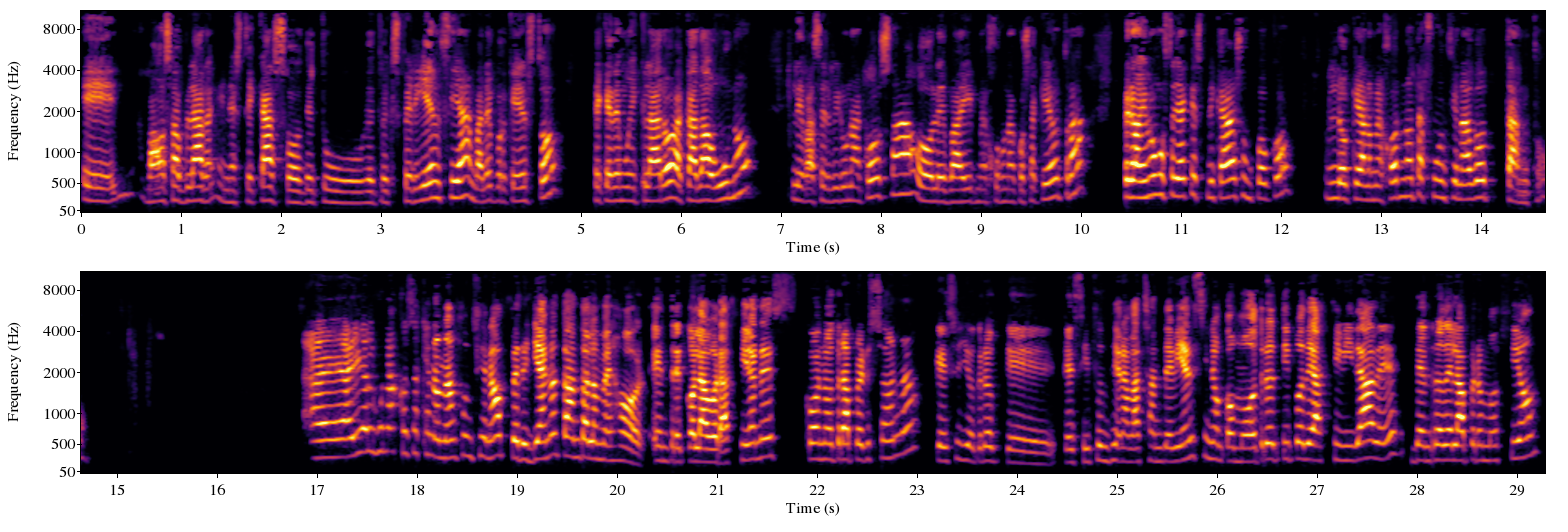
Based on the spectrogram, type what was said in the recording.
eh, vamos a hablar en este caso de tu, de tu experiencia, ¿vale? Porque esto, te quede muy claro, a cada uno le va a servir una cosa o le va a ir mejor una cosa que otra, pero a mí me gustaría que explicaras un poco lo que a lo mejor no te ha funcionado tanto. Eh, hay algunas cosas que no me han funcionado, pero ya no tanto a lo mejor entre colaboraciones con otra persona, que eso yo creo que, sí funciona bastante bien, sino como otro tipo de actividades dentro de la promoción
